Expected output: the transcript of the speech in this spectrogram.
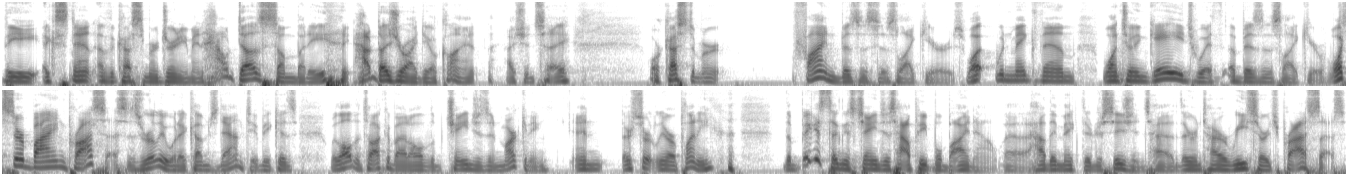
the extent of the customer journey? I mean, how does somebody, how does your ideal client, I should say, or customer find businesses like yours? What would make them want to engage with a business like yours? What's their buying process is really what it comes down to because with all the talk about all the changes in marketing, and there certainly are plenty, the biggest thing that's changed is how people buy now, uh, how they make their decisions, how their entire research process.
